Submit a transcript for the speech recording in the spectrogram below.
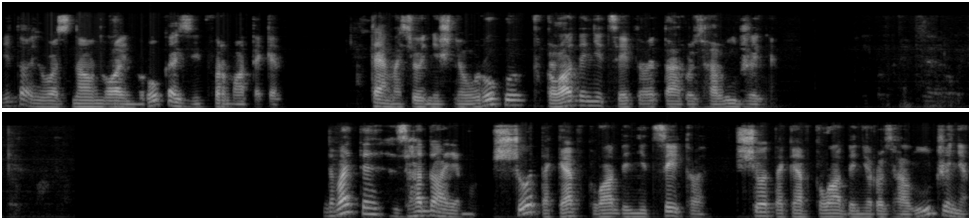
Вітаю вас на онлайн-уроках з інформатики. Тема сьогоднішнього уроку вкладені цикли та розгалудження. Давайте згадаємо, що таке вкладені цикли, що таке вкладені розгалудження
